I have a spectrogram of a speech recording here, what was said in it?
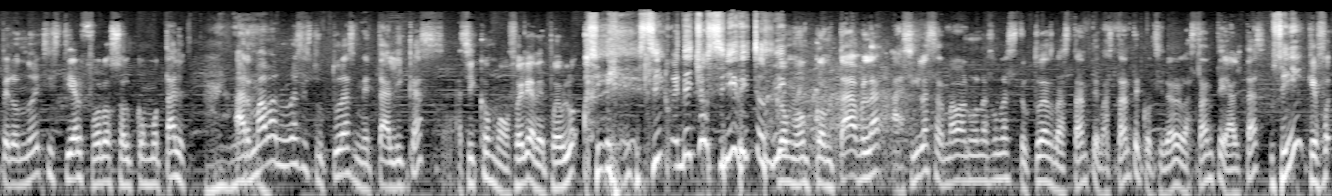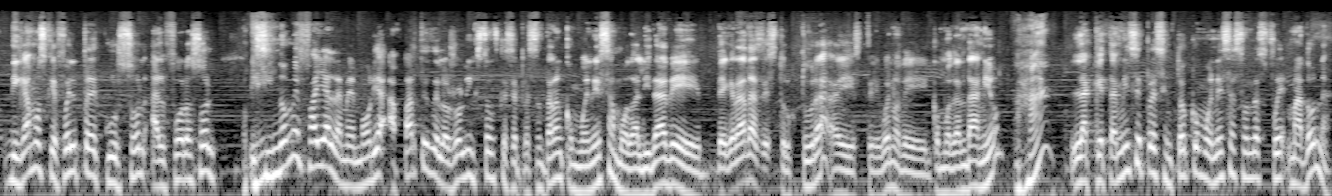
pero no existía el Foro Sol como tal. Ay. Armaban unas estructuras metálicas, así como Feria de Pueblo, Sí, sí. De hecho, sí, de hecho, sí. como con tabla, así las armaban unas, unas estructuras bastante, bastante considerables, bastante altas. ¿Sí? Que fue, digamos que fue el precursor al Foro Sol. Y si no me falla la memoria, aparte de los Rolling Stones que se presentaron como en esa modalidad de, de gradas de estructura, este, bueno, de como de andamio, Ajá. la que también se presentó como en esas ondas fue Madonna.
